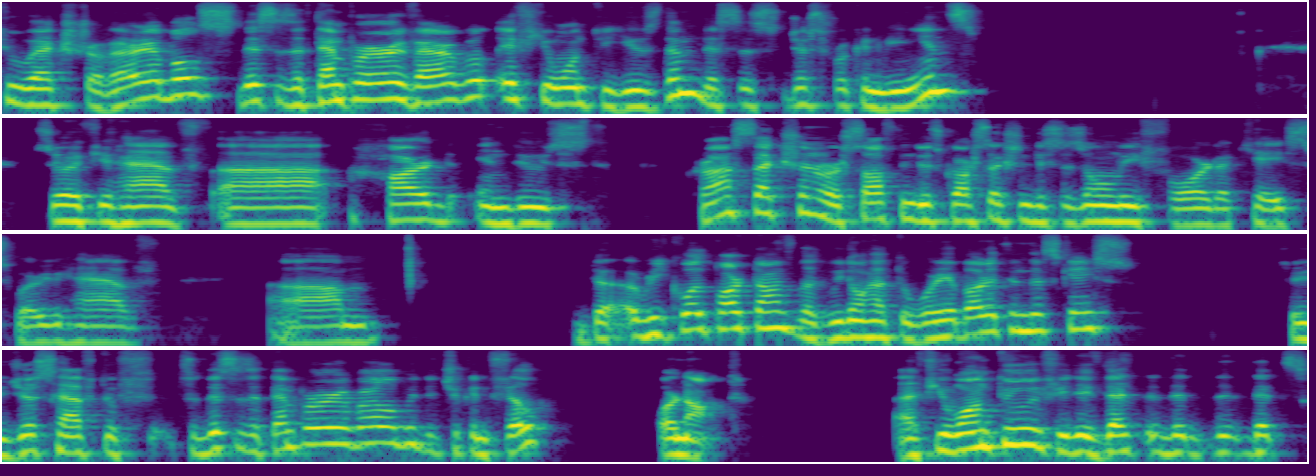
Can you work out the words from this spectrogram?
two extra variables. This is a temporary variable if you want to use them. This is just for convenience. So if you have uh, hard induced cross section or soft induced cross section, this is only for the case where you have um, the recoil partons, but we don't have to worry about it in this case. So you just have to, so this is a temporary variable that you can fill or not. If you want to, if, you, if that, that, that's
